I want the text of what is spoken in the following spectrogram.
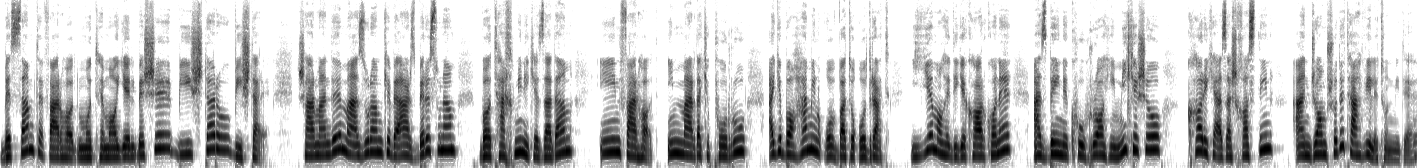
به سمت فرهاد متمایل بشه بیشتر و بیشتره. شرمنده معذورم که به عرض برسونم با تخمینی که زدم این فرهاد این مردک پررو اگه با همین قوت و قدرت یه ماه دیگه کار کنه از بین کوه راهی می‌کشه و کاری که ازش خواستین انجام شده تحویلتون میده.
